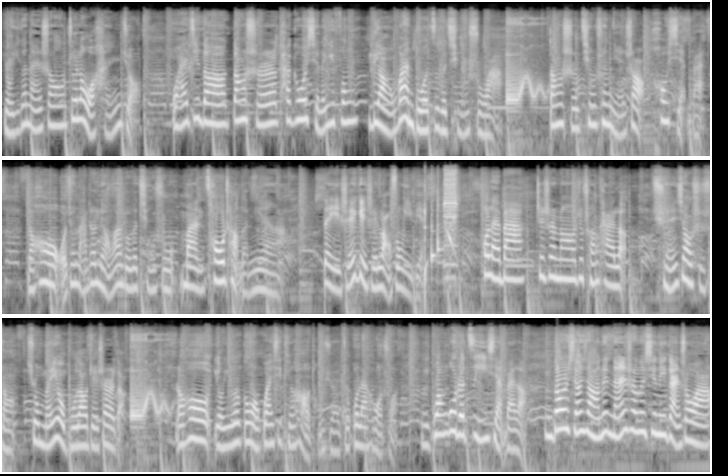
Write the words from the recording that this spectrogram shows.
有一个男生追了我很久，我还记得当时他给我写了一封两万多字的情书啊。当时青春年少好显摆，然后我就拿着两万多的情书满操场的念啊，逮谁给谁朗诵一遍。后来吧，这事儿呢就传开了，全校师生就没有不知道这事儿的。然后有一个跟我关系挺好的同学就过来和我说：“你光顾着自己显摆了，你倒是想想那男生的心理感受啊！”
